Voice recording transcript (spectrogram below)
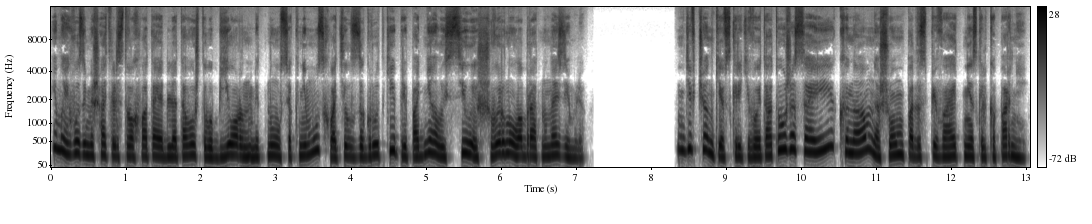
и моего замешательства хватает для того, чтобы Бьорн метнулся к нему, схватил за грудки, приподнял и с силой швырнул обратно на землю. Девчонки вскрикивают от ужаса, и к нам на шум подоспевает несколько парней.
